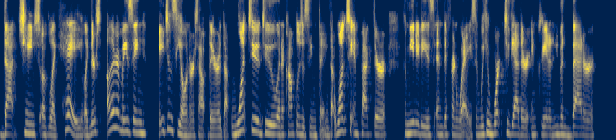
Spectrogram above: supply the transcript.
that change of like, hey, like there's other amazing agency owners out there that want to do and accomplish the same thing, that want to impact their communities in different ways. And we can work together and create an even better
